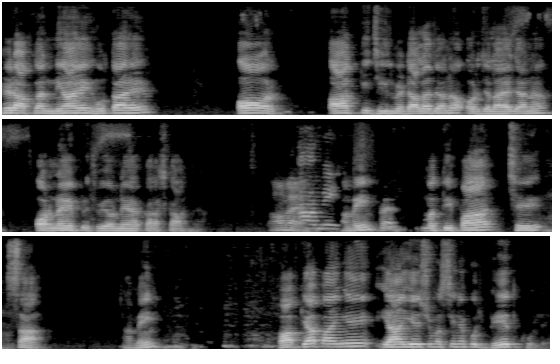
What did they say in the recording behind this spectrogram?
फिर आपका न्याय होता है और आग की झील में डाला जाना और जलाया जाना और नए पृथ्वी और नए आकाश का आना। आमीन मत्ती पाँच छः सात आमीन तो आप क्या पाएँगे? यहाँ यीशु मसीह ने कुछ भेद खोले।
